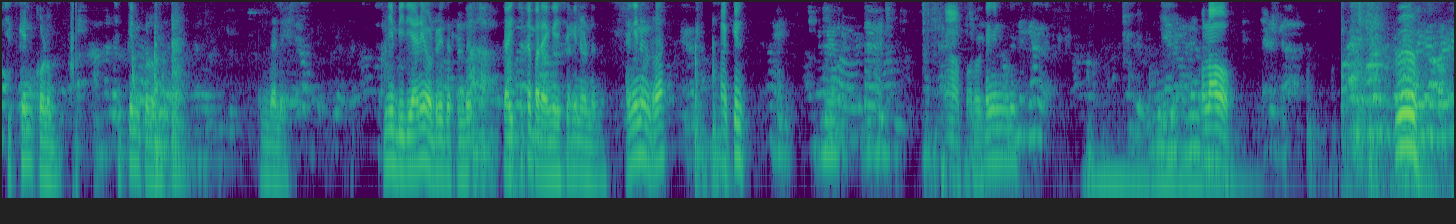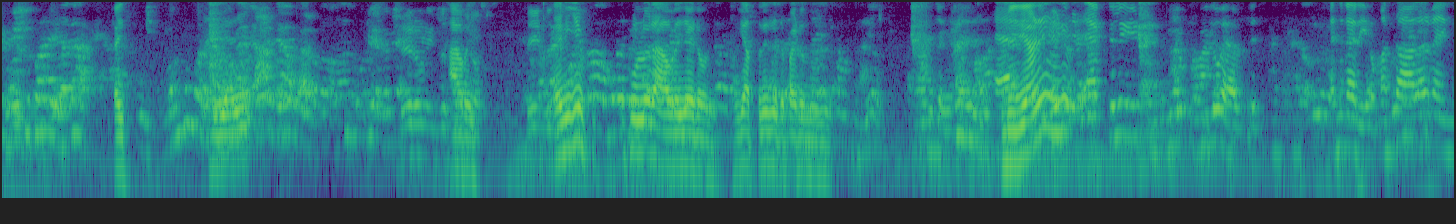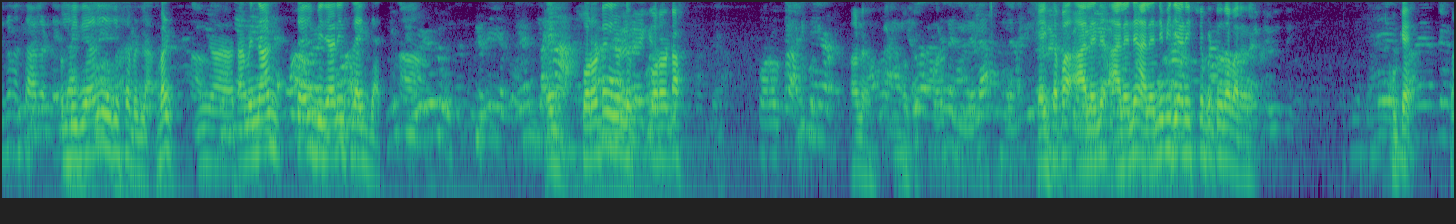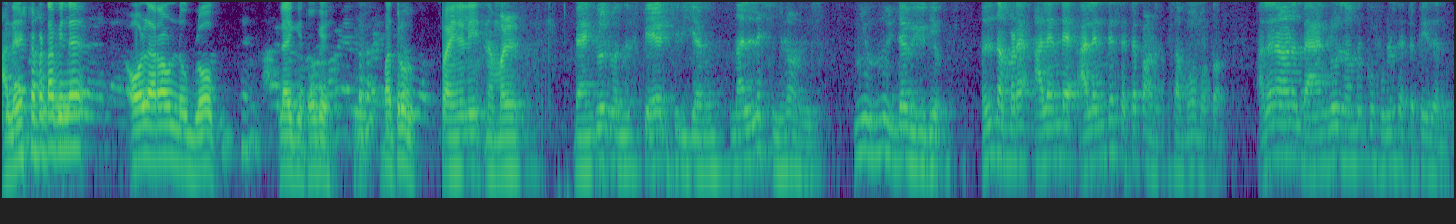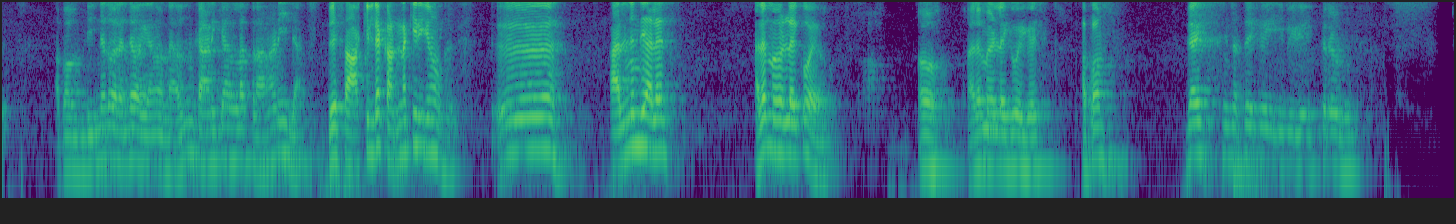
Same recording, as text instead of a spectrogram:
ചിക്കൻ കുളമ്പ്. ചിക്കൻ കുളമ്പ്. എന്താല്ലേ? ഇനി ബിരിയാണി ഓർഡർ ചെയ്തിട്ടുണ്ട്. കഴിച്ചിട്ട് പറയാം ഗൈസ് എങ്ങനെയുണ്ടെന്ന്. എങ്ങനെയുണ്ടാ? അഖിൽ ആ പൊറോട്ട എങ്ങനെയുണ്ട്? കൊള്ളാവോ? ബിരിയാണി. ആവറേജ് എനിക്ക് ഫുൾ ഒരു ആവറേജ് ആയിട്ട് തോന്നി എനിക്ക് അത്രയും സെറ്റപ്പ് ആയിട്ടൊന്നും തോന്നി ബിരിയാണി ബിരിയാണി എനിക്ക് ഇഷ്ടപ്പെട്ടില്ല but Tamil Nadu style biryani is like that parotta എങ്ങനെയുണ്ട്? പൊറോട്ട. ആണ്? അപ്പൊ അലന് അലന് അലന് ബിരിയാണി ഇഷ്ടപ്പെട്ടു എന്നാ പറയണേ. ഓക്കെ അലന് ഇഷ്ടപ്പെട്ട പിന്നെ all around globe like it okay അത്രേ ഉള്ളൂ. ഫൈനലി നമ്മൾ ബാംഗ്ലൂർ വന്ന് സ്റ്റേ അടിച്ചിരിക്കുകയാണ്. നല്ല ക്ഷീണമാണ്. ഇനി ഒന്നുമില്ല വീഡിയോ അത് നമ്മുടെ അലന്റെ അലന്റെ സെറ്റപ്പാണ് സംഭവം മൊത്തം. അലനാണ് ബാംഗ്ലൂർ നമ്മൾക്ക് ഫുൾ സെറ്റപ്പ് ചെയ്ത് തന്നത്. അപ്പം ഡിന്നർ വലന്റെ വകയാന്ന് പറഞ്ഞാൽ അതൊന്നും കാണിക്കാനുള്ള ത്രാണിയില്ല. ഇത് സാക്കിന്റെ കണ്ണൊക്കെ ഇരിക്കണം നമുക്ക് അലനെന്തി അലൻ അലൻ? മേളിലേക്ക് പോയോ? ഓ അലൻ മേളിലേക്ക് പോയി ഗൈസ് അപ്പം ഗൈസ് ഇന്നത്തേക്ക് ഈ വീഡിയോ ഇത്രേ ഉള്ളൂ.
